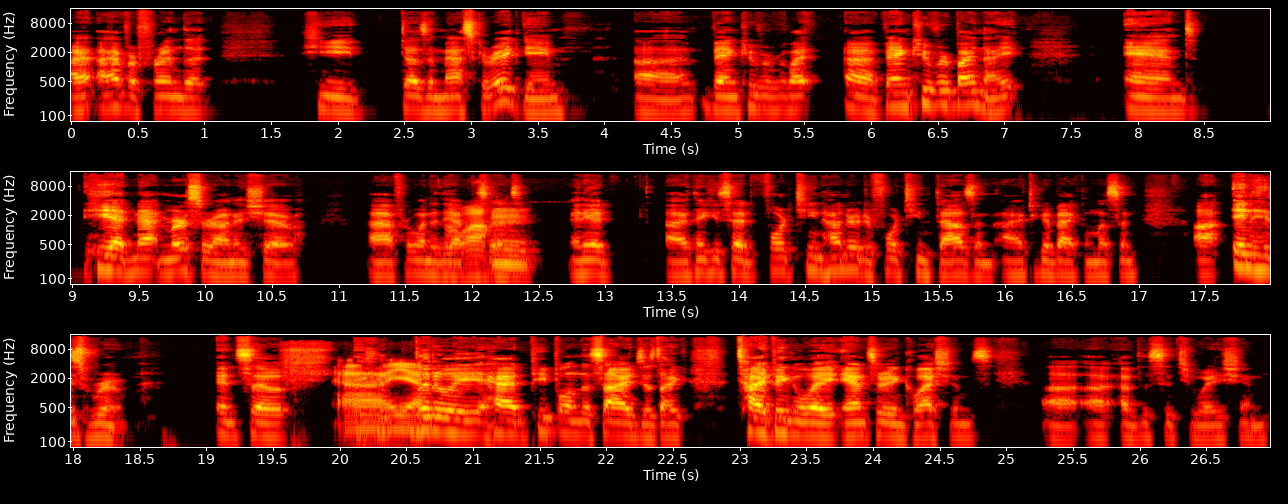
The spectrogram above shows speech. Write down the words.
I, I, have a friend that he does a masquerade game, uh, Vancouver by uh, Vancouver by night, and he had Matt Mercer on his show uh, for one of the oh, episodes, wow. mm. and he had I think he said fourteen hundred or fourteen thousand. I have to go back and listen uh, in his room and so uh, yeah. literally had people on the side just like typing away answering questions uh, uh, of the situation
